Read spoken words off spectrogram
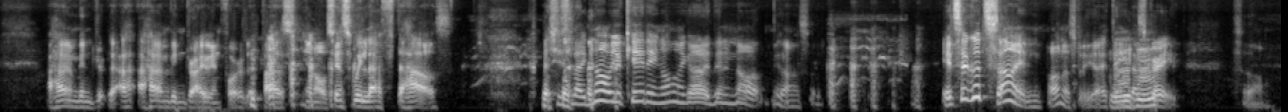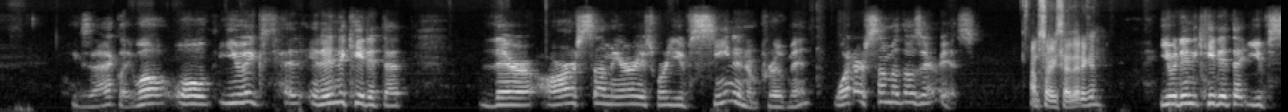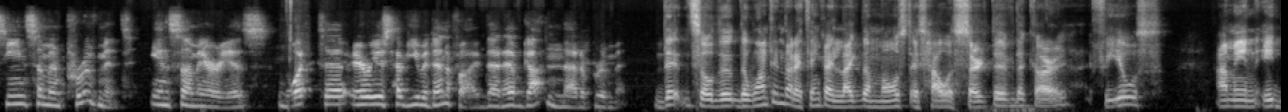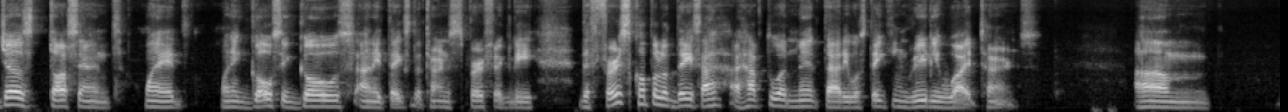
I haven't been I I haven't been driving for the past you know since we left the house." And she's like, "No, you're kidding! Oh my god, I didn't know." You know, so it's a good sign. Honestly, I think that's Mhm. great. So Exactly. Well, well, you ex- it indicated that there are some areas where you've seen an improvement. What are some of those areas? I'm sorry. Say that again. You had indicated that you've seen some improvement in some areas. What uh, areas have you identified that have gotten that improvement? The, so the the one thing that I think I like the most is how assertive the car feels. I mean, it just doesn't when it when it goes, it goes, and it takes the turns perfectly. The first couple of days, I, I have to admit that it was taking really wide turns. Um,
